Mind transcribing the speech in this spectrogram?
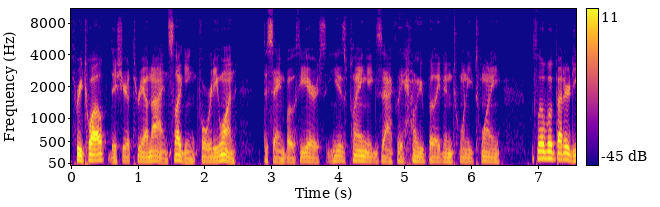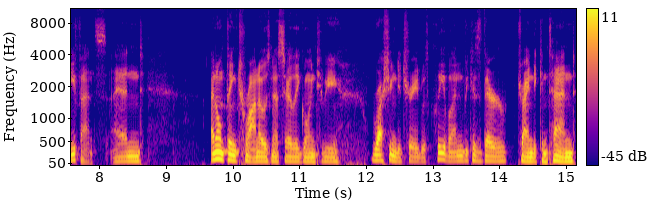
312, this year 309, slugging 481, the same both years. He is playing exactly how he played in 2020 with a little bit better defense. And I don't think Toronto is necessarily going to be rushing to trade with Cleveland because they're trying to contend.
